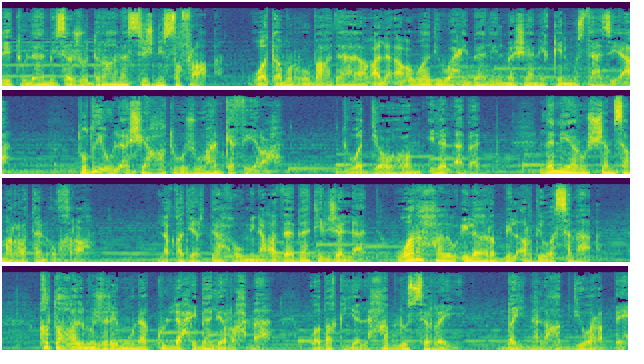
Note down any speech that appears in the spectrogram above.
لتلامس جدران السجن الصفراء وتمر بعدها على أعواد وحبال المشانق المستهزئة. تضيء الأشعة وجوها كثيرة تودعهم إلى الأبد. لن يروا الشمس مرة أخرى. لقد ارتاحوا من عذابات الجلاد ورحلوا إلى رب الأرض والسماء. قطع المجرمون كل حبال الرحمة وبقي الحبل السري بين العبد وربه.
